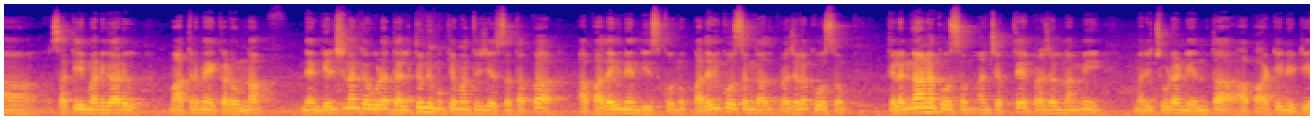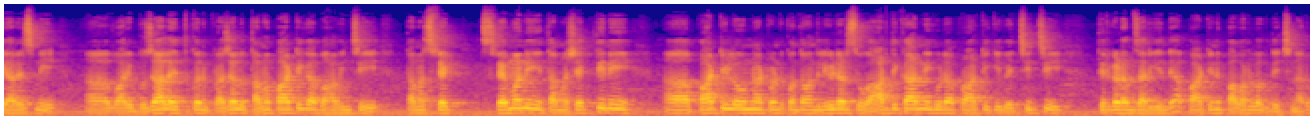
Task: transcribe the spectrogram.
నా సతీమణి గారు మాత్రమే ఇక్కడ ఉన్నాం. నేను గెలిచినాక కూడా దళితుల్ని ముఖ్యమంత్రి చేస్తా తప్ప ఆ పదవి నేను తీసుకోను. పదవి కోసం కాదు ప్రజల కోసం తెలంగాణ కోసం అని చెప్తే ప్రజలు నమ్మి మరి చూడండి ఎంత ఆ పార్టీని టీఆర్ఎస్ని వారి భుజాలు ఎత్తుకొని ప్రజలు తమ పార్టీగా భావించి తమ శ్రమని తమ శక్తిని పార్టీలో ఉన్నటువంటి కొంతమంది లీడర్స్ ఆర్థికాన్ని కూడా పార్టీకి వెచ్చించి తిరగడం జరిగింది. ఆ పార్టీని పవర్లోకి తెచ్చినారు.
